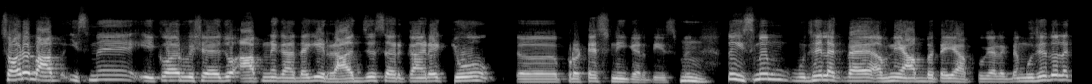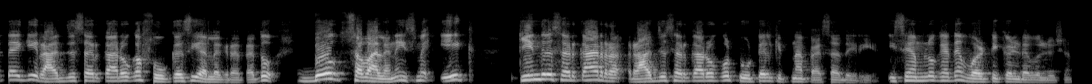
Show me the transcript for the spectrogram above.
सौरभ आप इसमें एक और विषय है जो आपने कहा था कि राज्य सरकारें क्यों प्रोटेस्ट नहीं करती इस पर हम्म। तो इसमें मुझे लगता है अवनी आप बताइए आपको क्या लगता है? मुझे तो लगता है कि राज्य सरकारों का फोकस ही अलग रहता है। तो दो सवाल है ना इसमें एक केंद्र सरकार राज्य सरकारों को टोटल कितना पैसा दे रही है? इसे हम लोग कहते हैं वर्टिकल डेवोल्यूशन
